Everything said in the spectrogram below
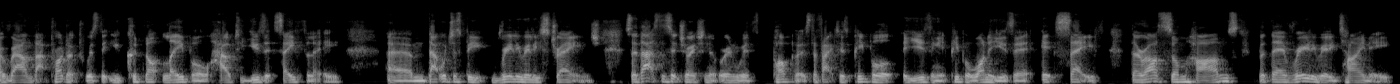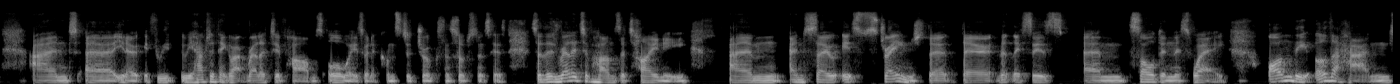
around that product was that you could not label how to use it safely? Um, that would just be really, really strange. So that's the situation that we're in with poppers. The fact is, people are using it. People want to use it. It's safe. There are some harms, but they're really, really tiny. And uh, you know, if we we have to think about relative harms always when it comes to drugs and substances. So those relative harms are tiny, um, and so it's strange that that this is um, sold in this way. On the other hand,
